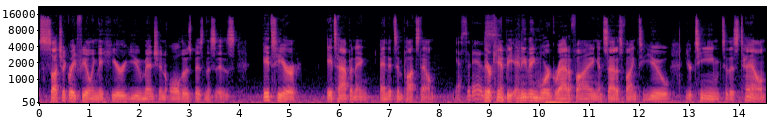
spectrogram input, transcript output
such a great feeling to hear you mention all those businesses. It's here, it's happening, and it's in Pottstown. Yes, it is. There can't be anything more gratifying and satisfying to you, your team, to this town,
